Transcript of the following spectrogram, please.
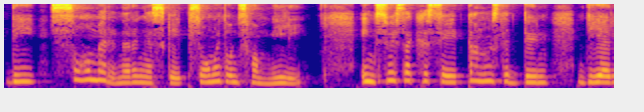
die sameherinneringe skep saam met ons familie. En soos ek gesê het, kan ons dit doen deur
